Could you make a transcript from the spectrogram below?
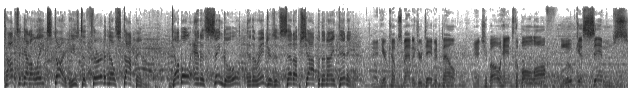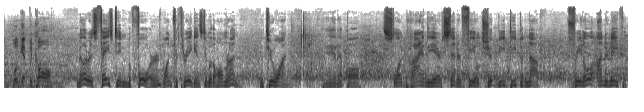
Thompson got a late start. He's to third, and they'll stop him. Double and a single, and the Rangers have set up shop in the ninth inning. And here comes manager David Bell. And Gibaut hands the ball off. Lucas Sims will get the call. Miller has faced him before. One for three against him with a home run. The 2 1. And that ball slugged high in the air center field should be deep enough. Friedl underneath it.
